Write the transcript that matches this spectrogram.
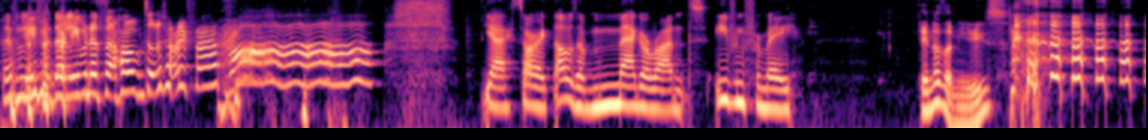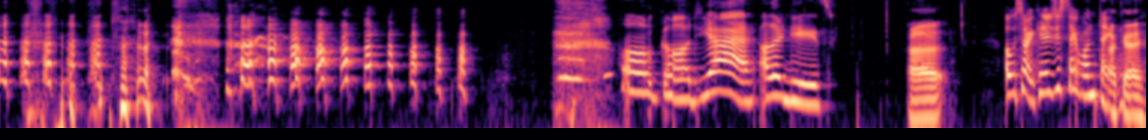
They've leaving, they're leaving us at home till the 25th. Ah! yeah, sorry. That was a mega rant, even for me. In other news, Oh, God. Yeah. Other news. uh, Oh, sorry. Can I just say one thing? okay,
